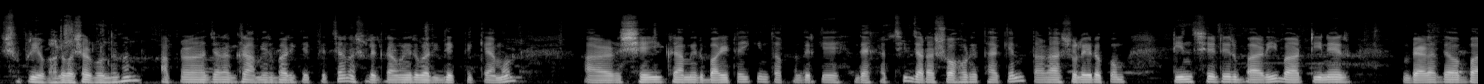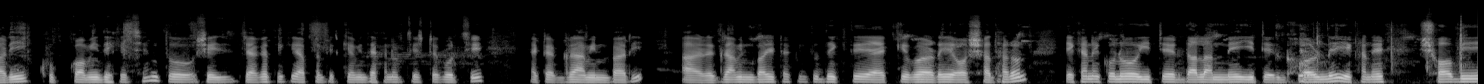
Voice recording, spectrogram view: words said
সুপ্রিয় ভালোবাসার বন্ধুগণ, আপনারা যারা গ্রামের বাড়ি দেখতে চান, আসলে গ্রামের বাড়ি দেখতে কেমন? আর সেই গ্রামের বাড়িটাই কিন্তু আপনাদেরকে দেখাচ্ছি। যারা শহরে থাকেন, তারা আসলে এরকম টিন শেডের বাড়ি বা টিনের বেড়া দেওয়া বাড়ি খুব কমই দেখেছেন। তো সেই জায়গা থেকে আপনাদেরকে আমি দেখানোর চেষ্টা করছি। একটা গ্রামীণ বাড়ি আর গ্রামীণ বাড়িটা কিন্তু দেখতে একেবারে অসাধারণ। এখানে কোনো ইটের দালান নেই, ইটের ঘর নেই। এখানে সবই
